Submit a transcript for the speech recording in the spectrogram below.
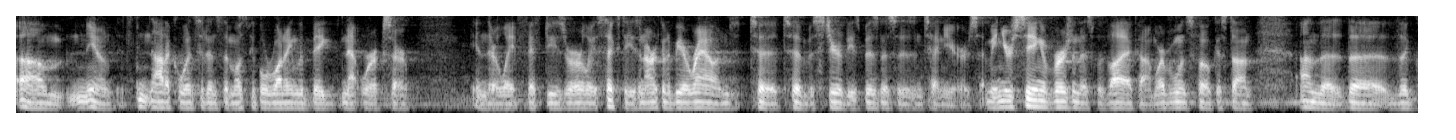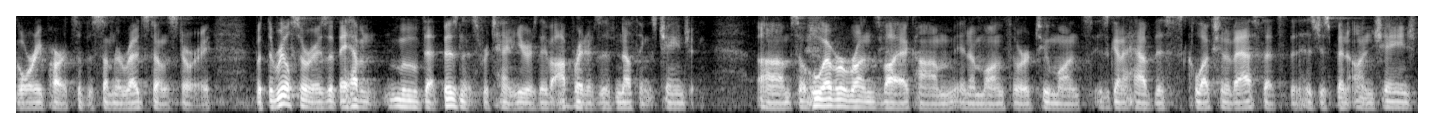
Um, you know, it's not a coincidence that most people running the big networks are in their late 50s or early 60s and aren't going to be around to, to steer these businesses in 10 years. I mean, you're seeing a version of this with Viacom where everyone's focused on, on the, the, the gory parts of the Sumner Redstone story. But the real story is that they haven't moved that business for 10 years. They've operated as if nothing's changing. Um, so whoever runs Viacom in a month or two months is going to have this collection of assets that has just been unchanged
